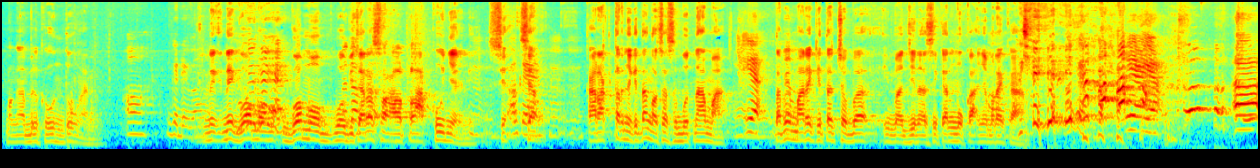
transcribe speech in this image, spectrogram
mengambil keuntungan. Oh, gede banget. Ini, ini gua mau gua mau, mau bicara soal pelakunya nih. Si- Oke. siap- karakternya kita nggak usah sebut nama. Iya, Tapi mari kita coba imajinasikan mukanya mereka. Iya, iya. Eh,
